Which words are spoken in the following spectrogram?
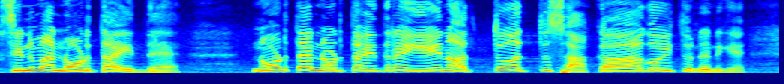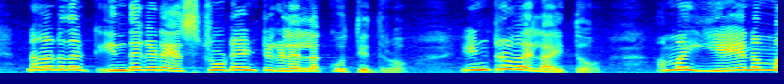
ಸಿನಿಮಾ ನೋಡ್ತಾ ಇದ್ದೆ. ನೋಡ್ತಾ ನೋಡ್ತಾ ಇದ್ರೆ ಏನು ಹತ್ತು ಹತ್ತು ಸಾಕಾಗೋಯ್ತು ನನಗೆ. ನಾನು ಹಿಂದೆಗಡೆ ಸ್ಟೂಡೆಂಟ್ಗಳೆಲ್ಲ ಕೂತಿದ್ರು. ಇಂಟರ್ವೆಲ್ ಆಯಿತು. ಅಮ್ಮ, ಏನಮ್ಮ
